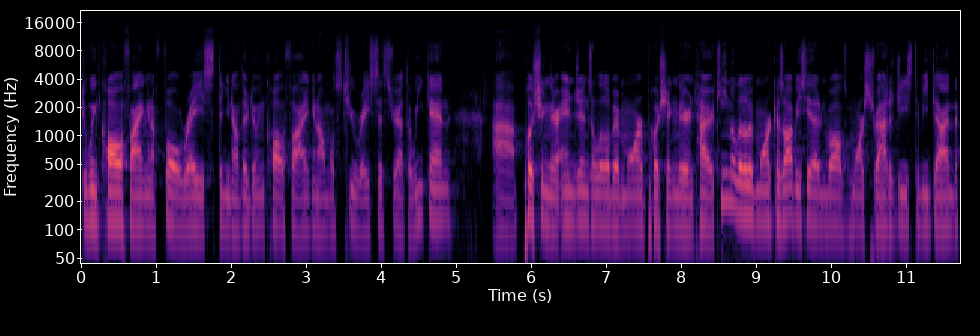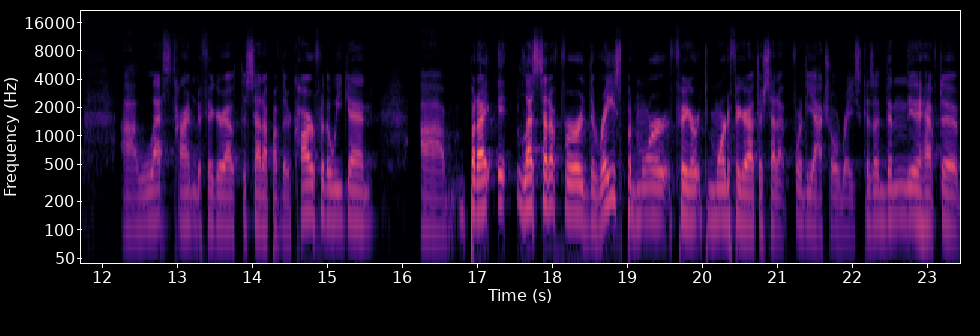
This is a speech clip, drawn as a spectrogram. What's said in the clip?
doing qualifying in a full race, you know they're doing qualifying in almost two races throughout the weekend uh, pushing their engines a little bit more, pushing their entire team a little bit more, because obviously that involves more strategies to be done, uh, less time to figure out the setup of their car for the weekend. Um, but I it, less setup for the race, but more figure more to figure out their setup for the actual race, because then they have to.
